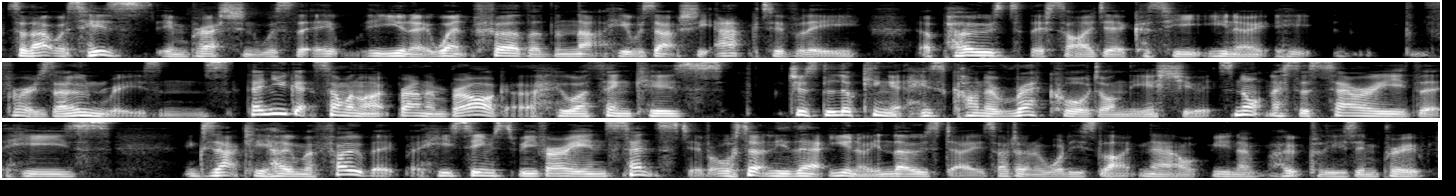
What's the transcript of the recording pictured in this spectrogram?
So that was his impression was that it, you know, it went further than that. He was actually actively opposed to this idea because he, you know, he, for his own reasons. Then you get someone like Brannon Braga, who I think is just looking at his kind of record on the issue. It's not necessarily that he's exactly homophobic, but he seems to be very insensitive, or certainly there, you know, in those days. I don't know what he's like now, you know, hopefully he's improved,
